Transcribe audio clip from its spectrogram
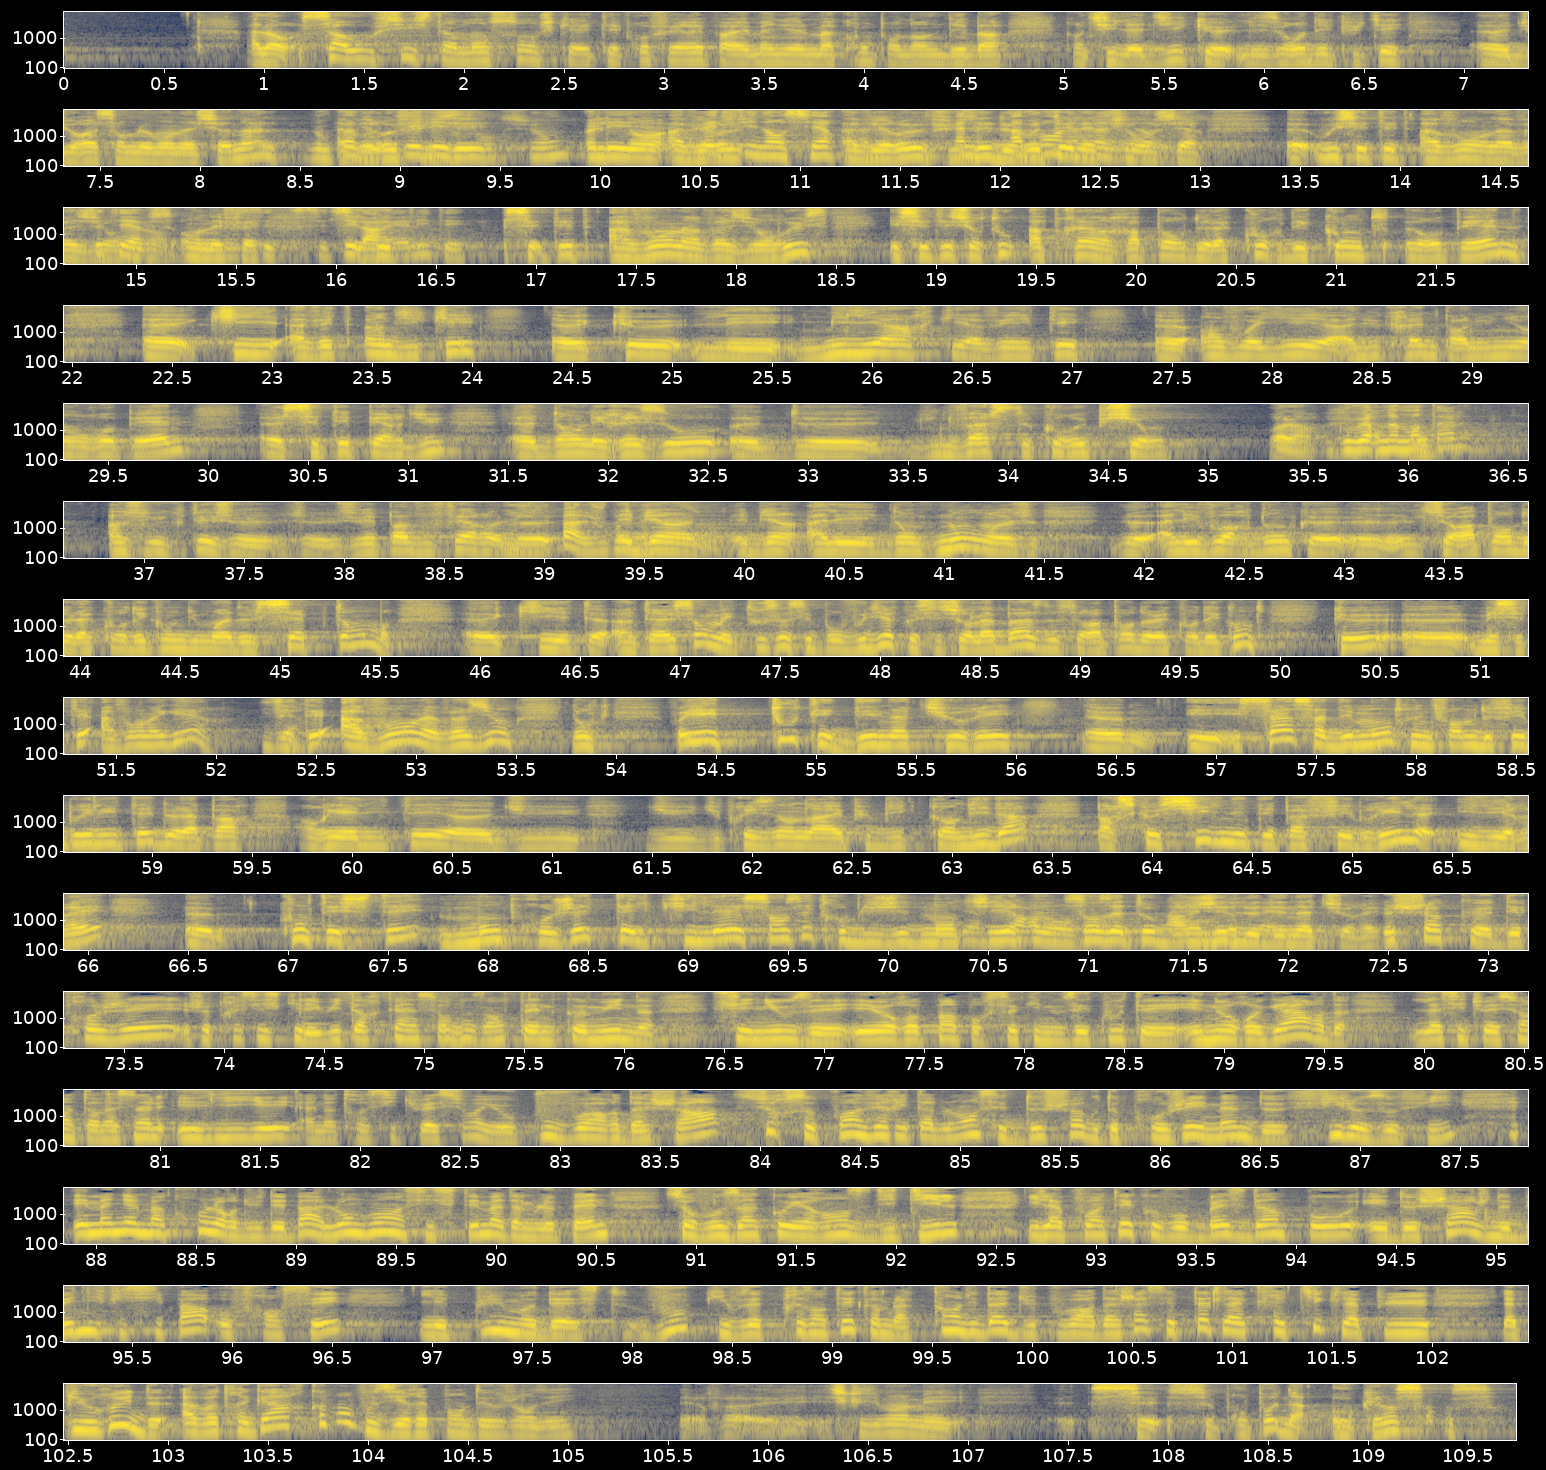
Alors ça aussi, c'est un mensonge qui a été proféré par Emmanuel Macron pendant le débat, quand il a dit que les eurodéputés euh, du Rassemblement national avaient refusé, les sanctions, les non, aides financières, avaient refusé de voter l'aide financière. Euh, oui, c'était avant l'invasion russe, en effet. C'était la réalité. C'était avant l'invasion russe et c'était surtout après un rapport de la Cour des comptes européenne euh, qui avait indiqué que les milliards qui avaient été euh, envoyés à l'Ukraine par l'Union européenne euh, s'étaient perdus euh, dans les réseaux d'une vaste corruption. Voilà. Gouvernementale? Ah, écoutez, je ne vais pas vous faire le. Pas, eh bien, eh bien, allez, donc non, je, allez voir donc ce rapport de la Cour des comptes du mois de septembre, qui est intéressant. Mais tout ça, c'est pour vous dire que c'est sur la base de ce rapport de la Cour des comptes que, mais c'était avant la guerre. C'était avant l'invasion. Donc, vous voyez, tout est dénaturé. Euh, et ça, ça démontre une forme de fébrilité de la part, en réalité, euh, du, du, du, président de la République candidat, parce que s'il n'était pas fébrile, il irait Euh, contester mon projet tel qu'il est, sans être obligé de mentir, sans être obligé de le dénaturer. Le choc des projets, je précise qu'il est 8h15 sur nos antennes communes, CNews et, et Europe 1 pour ceux qui nous écoutent et, et, nous regardent. La situation internationale est liée à notre situation et au pouvoir d'achat. Sur ce point, véritablement, c'est deux chocs de projets et même de philosophie. Emmanuel Macron, lors du débat, a longuement insisté, Madame Le Pen, sur vos incohérences, dit-il. Il a pointé que vos baisses d'impôts et de charges ne bénéficient pas aux Français les plus modestes. Vous, qui vous êtes présenté comme la candidate du pouvoir d'achat, c'est peut-être la critique la plus, la plus rude à votre égard. Comment vous y répondez aujourd'hui? Excusez-moi, mais ce, ce propos n'a aucun sens.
